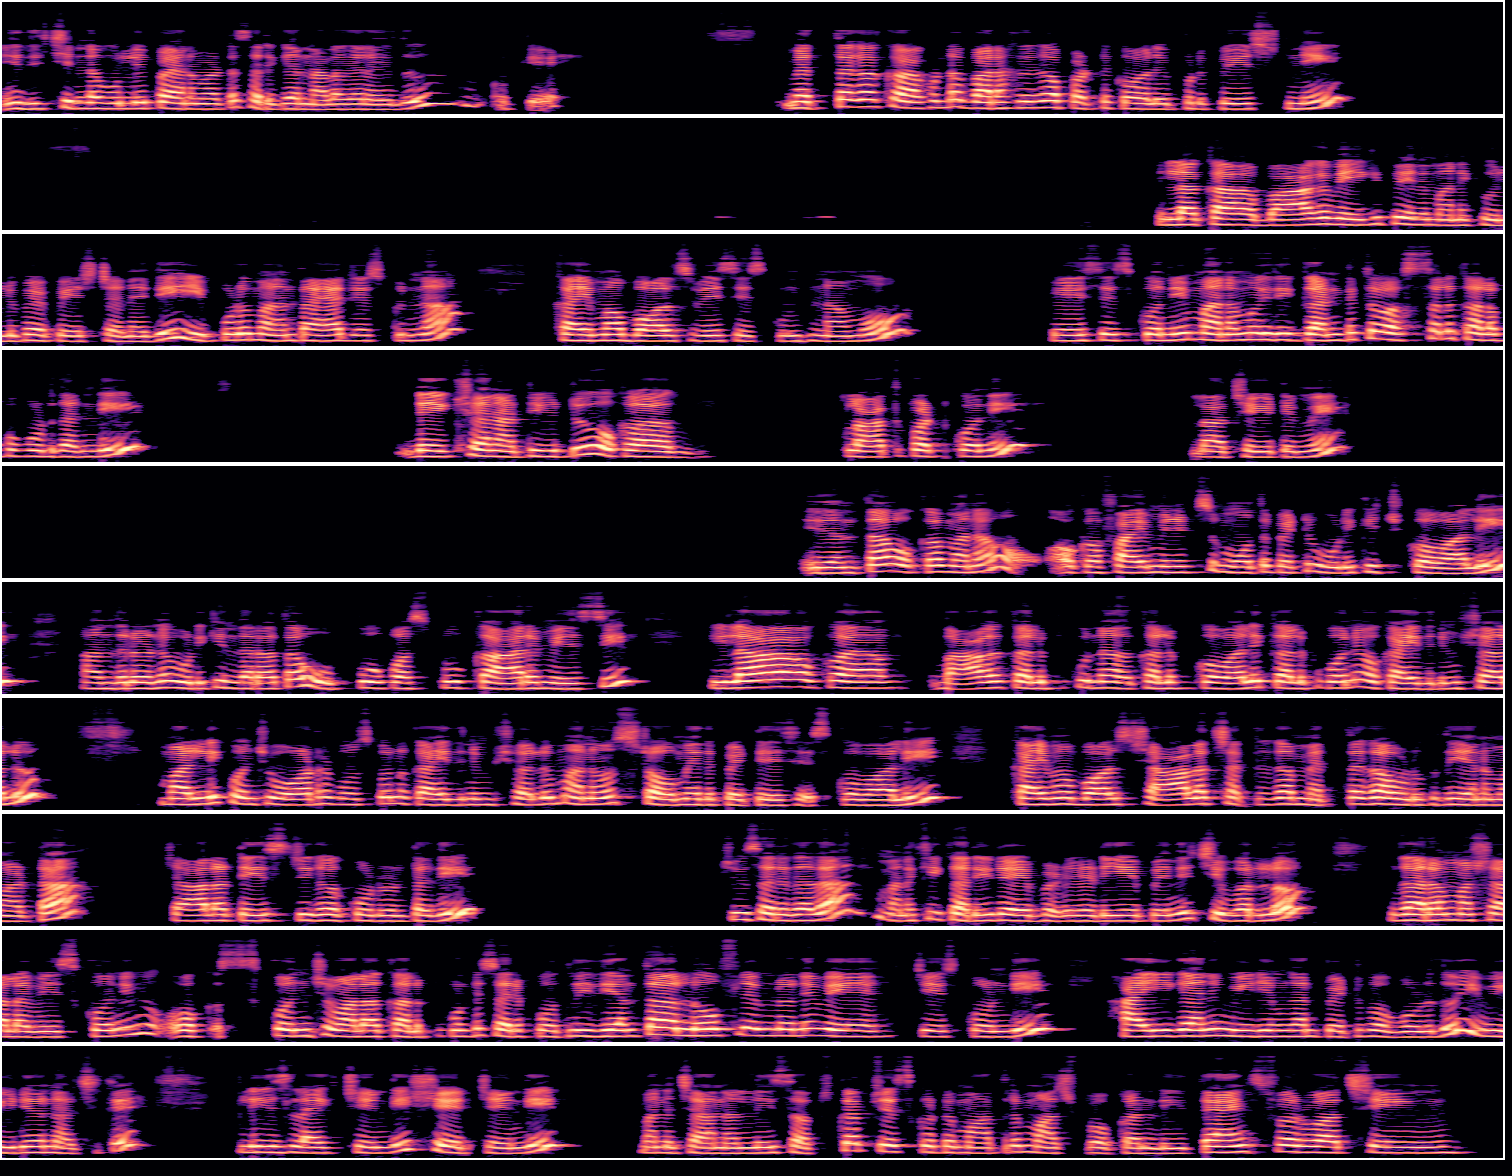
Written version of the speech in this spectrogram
ఇది చిన్న ఉల్లిపాయ అనమాట సరిగ్గా నలగలేదు. ఓకే. మెత్తగా కాకుండా బరకగా పట్టుకోవాలి ఇప్పుడు పేస్ట్ని. ఇలా బాగా వేగిపోయింది మనకి ఉల్లిపాయ పేస్ట్ అనేది. ఇప్పుడు మనం తయారు చేసుకున్న కైమా బాల్స్ వేసేసుకుంటున్నాము. వేసేసుకొని మనము ఇది గంటతో అస్సలు కలపకూడదండి. డేక్షాన్ అటు ఇటు ఒక క్లాత్ పట్టుకొని ఇలా చేయటమే. ఇదంతా ఒక మనం ఒక ఫైవ్ మినిట్స్ మూత పెట్టి ఉడికించుకోవాలి. అందులోనే ఉడికిన తర్వాత ఉప్పు పసుపు కారం వేసి ఇలా ఒక బాగా కలుపుకున్న కలుపుకోవాలి. కలుపుకొని ఒక ఐదు నిమిషాలు మళ్ళీ కొంచెం వాటర్ పోసుకొని ఒక ఐదు నిమిషాలు మనం స్టవ్ మీద పెట్టేసేసుకోవాలి. కైమా బాల్స్ చాలా చక్కగా మెత్తగా ఉడుకుతాయి అనమాట చాలా టేస్టీగా కూడా ఉంటుంది. చూసారు కదా? మనకి కర్రీ రెడీ అయిపోయింది. చివరిలో గరం మసాలా వేసుకొని ఒక కొంచెం అలా కలుపుకుంటే సరిపోతుంది. ఇది అంతా లో ఫ్లేమ్లోనే వే చేసుకోండి. హై కానీ మీడియం కానీ పెట్టుకోకూడదు. ఈ వీడియో నచ్చితే ప్లీజ్ లైక్ చేయండి షేర్ చేయండి. మన ఛానల్ని సబ్స్క్రైబ్ చేసుకుంటూ మాత్రం మర్చిపోకండి. Thanks for watching.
